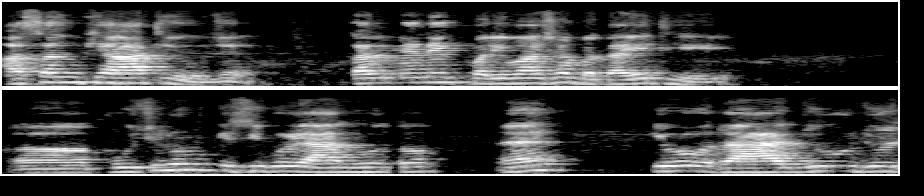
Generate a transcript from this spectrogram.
असंख्यात योजन। कल मैंने एक परिभाषा बताई थी पूछ लू किसी को याद हो तो है? कि वो राजू जो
